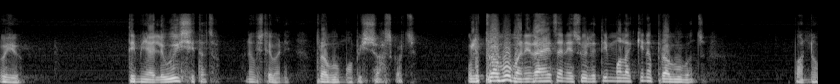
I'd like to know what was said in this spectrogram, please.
उयो। तिमी अहिले उहीसित छौ। अनि उसले भने प्रभु म विश्वास गर्छु। उसले प्रभु भनिरहेछ नि यसोले तिमी मलाई किन प्रभु भन्छु? भन्नु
